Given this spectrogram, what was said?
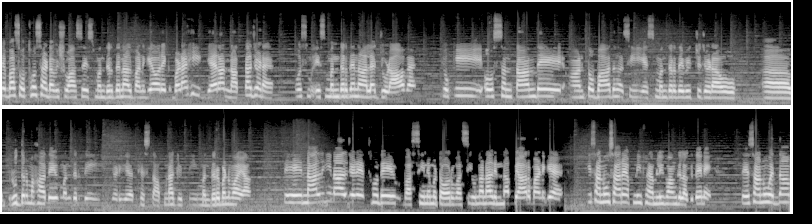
ਤੇ ਬਸ ਉੱਥੋਂ ਸਾਡਾ ਵਿਸ਼ਵਾਸ ਇਸ ਮੰਦਿਰ ਦੇ ਨਾਲ ਬਣ ਗਿਆ ਔਰ ਇੱਕ ਬੜਾ ਹੀ ਗਹਿਰਾ ਨਾਤਾ ਜਿਹੜਾ ਹੈ ਉਸ ਇਸ ਮੰਦਿਰ ਦੇ ਨਾਲ ਹੈ ਜੁੜਾਵ ਹੈ। ਕਿਉਂਕਿ ਉਸ ਸੰਤਾਨ ਦੇ ਆਉਣ ਤੋਂ ਬਾਅਦ ਅਸੀਂ ਇਸ ਮੰਦਿਰ ਦੇ ਵਿੱਚ ਜਿਹੜਾ ਉਹ ਰੁਦਰ ਮਹਾਦੇਵ ਮੰਦਿਰ ਦੀ ਜਿਹੜੀ ਹੈ ਇੱਥੇ ਸਥਾਪਨਾ ਕੀਤੀ, ਮੰਦਿਰ ਬਣਵਾਇਆ। ਤੇ ਨਾਲ ਹੀ ਨਾਲ ਜਿਹੜੇ ਇੱਥੋਂ ਦੇ ਵਾਸੀ ਨੇ, ਮਟੌਰ ਵਾਸੀ, ਉਹਨਾਂ ਨਾਲ ਇੰਨਾ ਪਿਆਰ ਬਣ ਗਿਆ ਕਿ ਸਾਨੂੰ ਸਾਰੇ ਆਪਣੀ ਫੈਮਿਲੀ ਵਾਂਗ ਲੱਗਦੇ ਨੇ। ਤੇ ਸਾਨੂੰ ਇਦਾਂ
